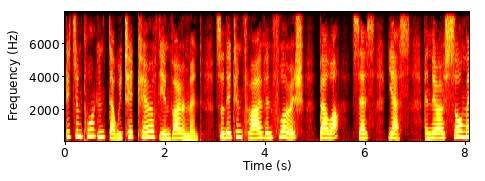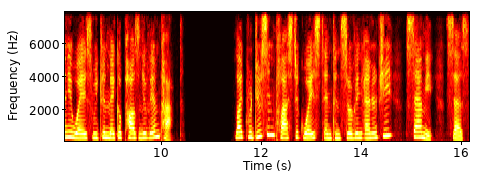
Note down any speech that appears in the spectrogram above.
It's important that we take care of the environment so they can thrive and flourish, Bella says, yes, and there are so many ways we can make a positive impact. Like reducing plastic waste and conserving energy, Sammy says,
